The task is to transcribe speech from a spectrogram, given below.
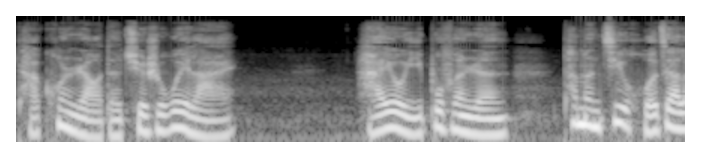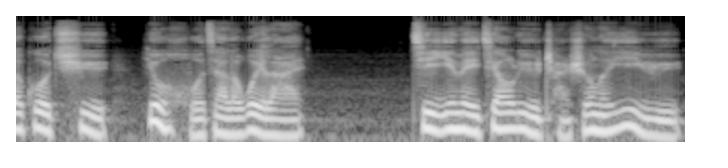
他困扰的却是未来。还有一部分人，他们既活在了过去，又活在了未来，既因为焦虑产生了抑郁，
